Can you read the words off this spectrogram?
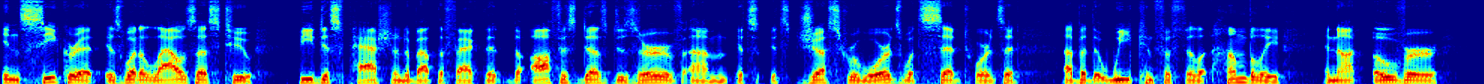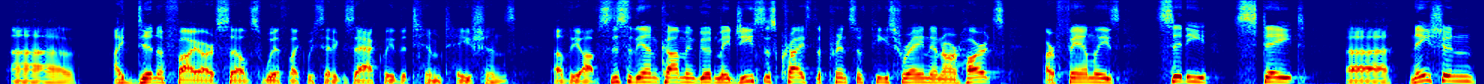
in secret is what allows us to be dispassionate about the fact that the office does deserve um, its its just rewards, what's said towards it, uh, but that we can fulfill it humbly and not over uh, identify ourselves with, like we said, exactly the temptations of the office. This is the uncommon good. May Jesus Christ, the Prince of Peace, reign in our hearts, our families, city, state. Uh, nation,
